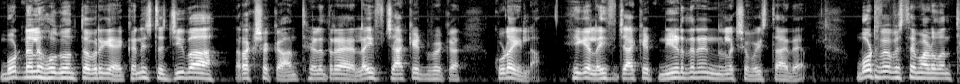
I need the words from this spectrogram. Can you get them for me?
ಬೋಟ್ನಲ್ಲಿ ಹೋಗುವಂಥವರಿಗೆ ಕನಿಷ್ಠ ಜೀವ ರಕ್ಷಕ ಅಂತ ಹೇಳಿದ್ರೆ ಲೈಫ್ ಜಾಕೆಟ್ ಬೇಕಾ ಕೂಡ ಇಲ್ಲ. ಹೀಗೆ ಲೈಫ್ ಜಾಕೆಟ್ ನೀಡದೇ ನಿರ್ಲಕ್ಷ್ಯ ವಹಿಸ್ತಾ ಇದೆ. ಬೋಟ್ ವ್ಯವಸ್ಥೆ ಮಾಡುವಂಥ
